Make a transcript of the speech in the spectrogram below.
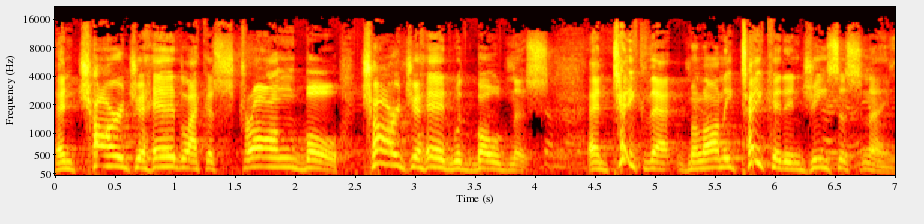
and charge ahead like a strong bull. Charge ahead with boldness. And take that, Milani, take it in Jesus' name.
